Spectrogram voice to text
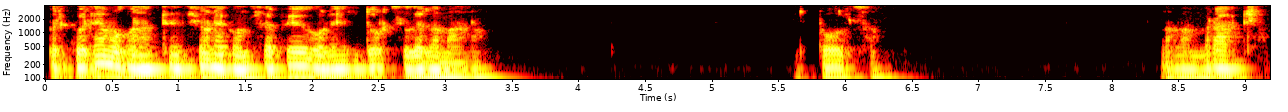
percorriamo con attenzione consapevole il dorso della mano, il polso, l'avambraccio,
